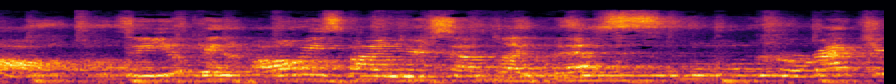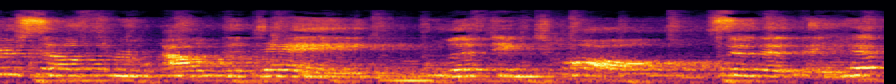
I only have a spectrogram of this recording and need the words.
tall. So you can always find yourself like this. Correct yourself throughout the day, lifting tall so that the hip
